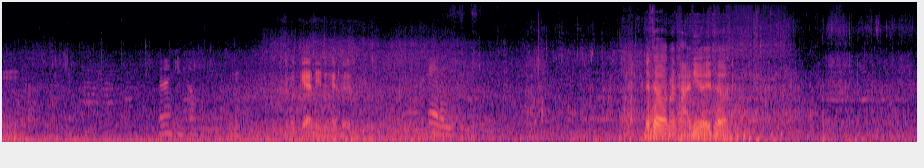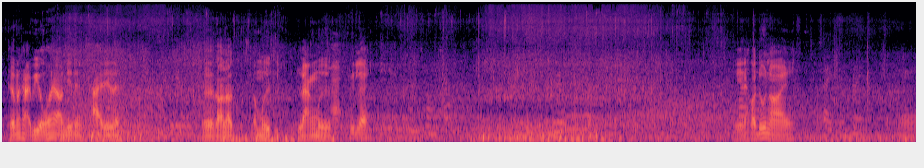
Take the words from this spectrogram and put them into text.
อืมไปนั่งกินข้าวเดี๋ยวมาแก้นิดนึงนะเธอแค่อะไรอยู่เดี๋ยวเธอมาถ่ายนี่หน่อยดิเธอ เธอมาถ่ายวีโอให้เรานิดนึงถ่ายนี่เลยเออตอนเราเอามือล้างมือ อะ ขึ้นเลย นี่นะเขาดูหน่อยใส่ถุงให้อืม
